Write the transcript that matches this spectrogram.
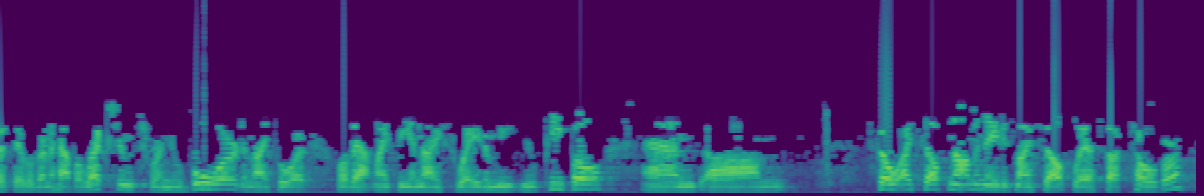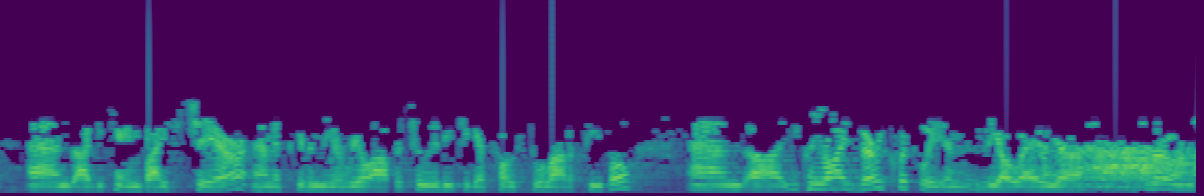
that they were going to have elections for a new board and I thought, well, that might be a nice way to meet new people. And um, so I self-nominated myself last October and I became vice chair and it's given me a real opportunity to get close to a lot of people and uh, you can rise very quickly in the OA uh, rooms.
